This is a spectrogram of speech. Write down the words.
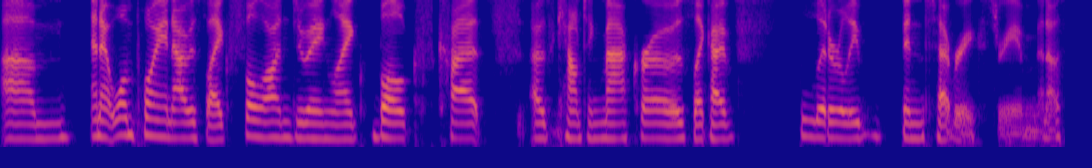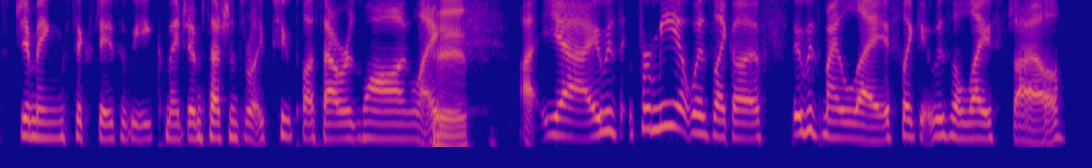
Um, and at one point, I was like full on doing like bulks, cuts. I was counting macros. Like I've literally been to every extreme, and I was gymming six days a week. My gym sessions were like two plus hours long. Like, uh, yeah, it was for me. It was like a, it was my life. Like it was a lifestyle.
